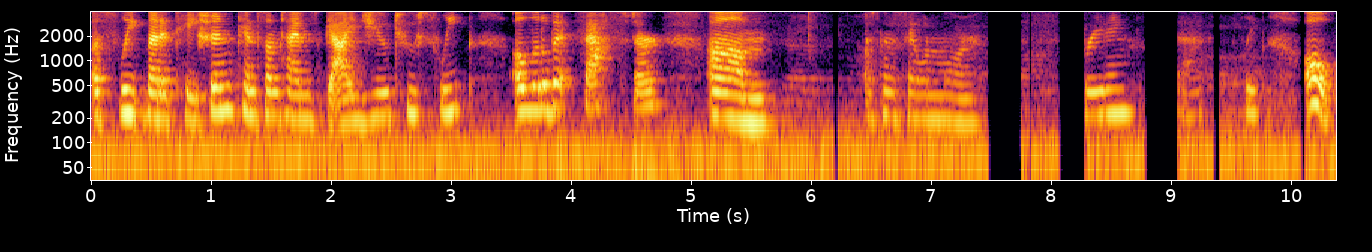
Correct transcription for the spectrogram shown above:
A sleep meditation can sometimes guide you to sleep a little bit faster. Um, I was gonna say one more. Breathing, that sleep. Oh,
